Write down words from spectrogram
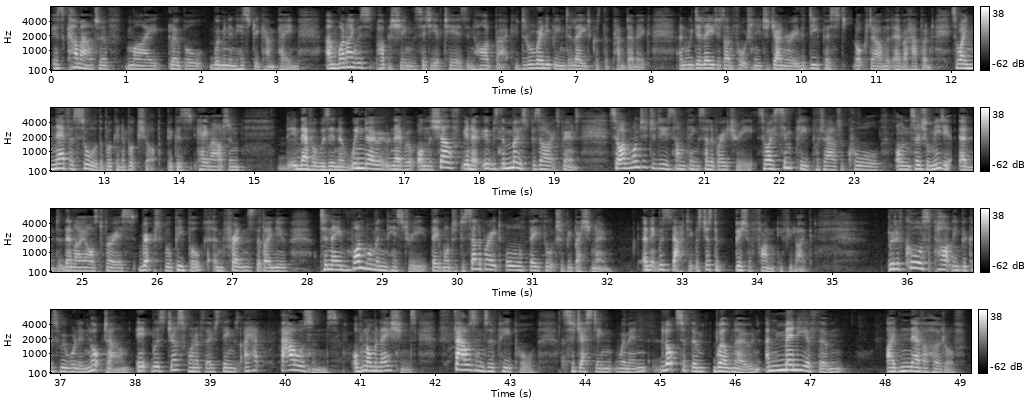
It's come out of my global Women in History campaign. And when I was publishing The City of Tears in hardback, it had already been delayed because of the pandemic. And we delayed it, unfortunately, to January, the deepest lockdown that ever happened. So I never saw the book in a bookshop because it came out and It never was in a window, it was never on the shelf. You know, it was the most bizarre experience. So I wanted to do something celebratory. So I simply put out a call on social media and then I asked various reputable people and friends that I knew to name one woman in history they wanted to celebrate or they thought should be better known. And it was that. It was just a bit of fun, if you like. But of course, partly because we were all in lockdown, it was just one of those things. I had thousands of nominations, thousands of people suggesting women, lots of them well known, and many of them I'd never heard of.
